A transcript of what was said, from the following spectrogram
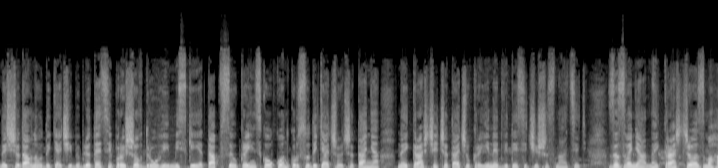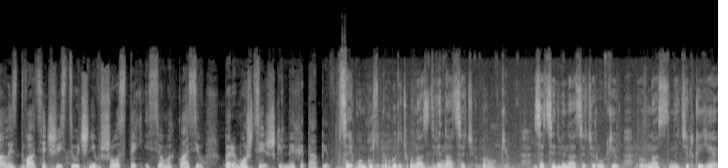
Нещодавно у дитячій бібліотеці пройшов другий міський етап всеукраїнського конкурсу дитячого читання Найкращий читач України 2016. За звання найкращого змагались 26 учнів 6 і 7 класів, переможці шкільних етапів. Цей конкурс проходить у нас 12 років. За ці 12 років в нас не тільки є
